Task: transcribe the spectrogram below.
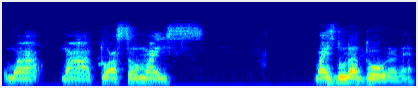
uma, uma atuação mais, mais duradoura, né?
